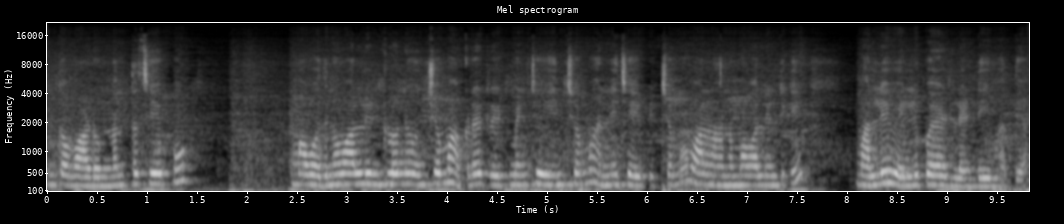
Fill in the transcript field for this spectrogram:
ఇంకా వాడు ఉన్నంతసేపు మా వదిన వాళ్ళ ఇంట్లోనే ఉంచాము. అక్కడే ట్రీట్మెంట్ చేయించాము. అన్నీ చేయించాము వాళ్ళ నాన్నమ్మ వాళ్ళ ఇంటికి మళ్ళీ వెళ్ళిపోయాడులేండి ఈ మధ్య.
